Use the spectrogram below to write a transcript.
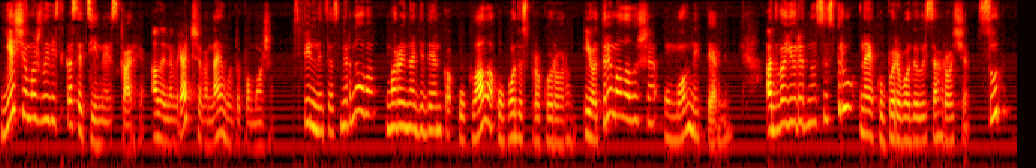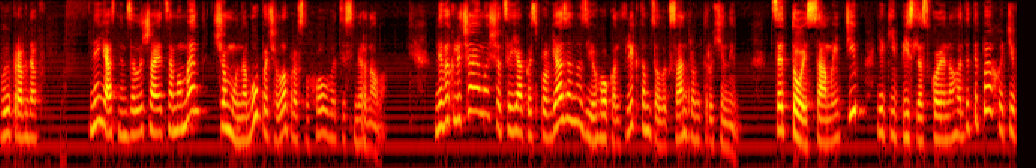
Є ще можливість касаційної скарги, але навряд чи вона йому допоможе. Спільниця Смірнова Марина Діденко уклала угоду з прокурором і отримала лише умовний термін. А двоюрідну сестру, на яку переводилися гроші, суд виправдав. Неясним залишається момент, чому набу почало прослуховувати Смірнова. Не виключаємо, що це якось пов'язано з його конфліктом з Олександром Трухіним. Це той самий тіп, який після скоєного ДТП хотів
